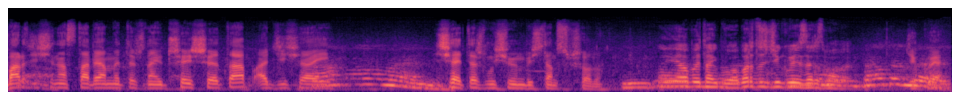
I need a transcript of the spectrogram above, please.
bardziej się nastawiamy też na jutrzejszy etap, a dzisiaj, dzisiaj też musimy być tam z przodu. No i oby tak było. Bardzo dziękuję za rozmowę. Dziękuję.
